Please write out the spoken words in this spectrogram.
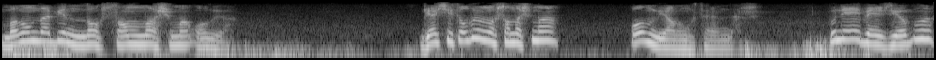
Malında bir noksanlaşma oluyor. Gerçekte oluyor mu noksanlaşma? Olmuyor ama muhteremler. Bu neye benziyor bu?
